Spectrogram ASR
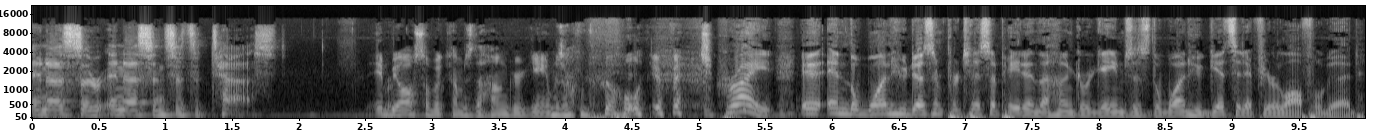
in, us, in essence, it's a test. It also becomes the Hunger Games of the Holy Avenger. Right. And the one who doesn't participate in the Hunger Games is the one who gets it if you're lawful good.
